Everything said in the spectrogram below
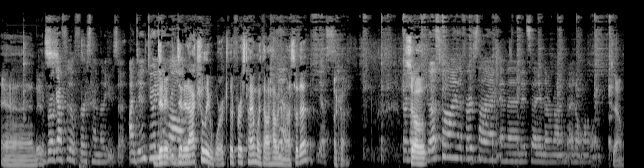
And It broke after the first time that I used it. I didn't do anything did it wrong. did it actually work the first time without having Yeah. to mess with it? Yes. Okay. Turned So- out just fine the first time, and then it said, "Never mind, I don't want to work." So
